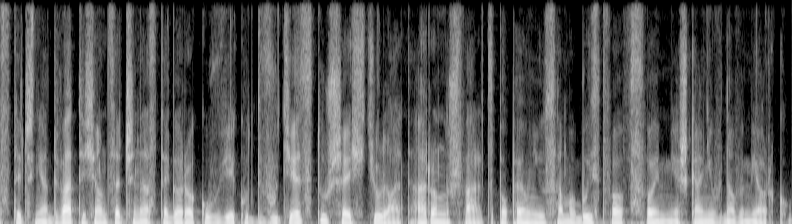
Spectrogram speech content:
stycznia 2013 roku w wieku 26 lat Aaron Schwartz popełnił samobójstwo w swoim mieszkaniu w Nowym Jorku.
